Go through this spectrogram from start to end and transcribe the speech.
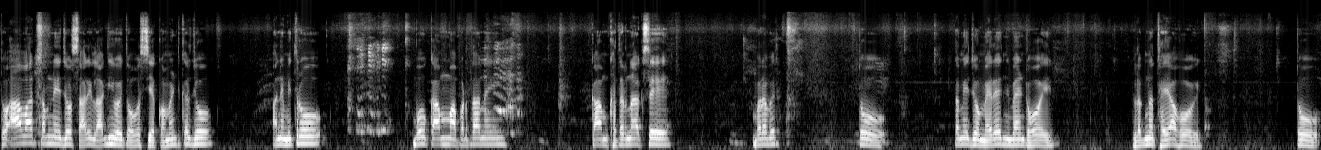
તો આ વાત તમને જો સારી લાગી હોય તો અવશ્ય કોમેન્ટ કરજો. અને મિત્રો, બહુ કામમાં પડતા નહીં. કામ ખતરનાક છે. બરાબર? તો તમે જો મેરેજમેન્ટ હોય, લગ્ન થયા હોય, તો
